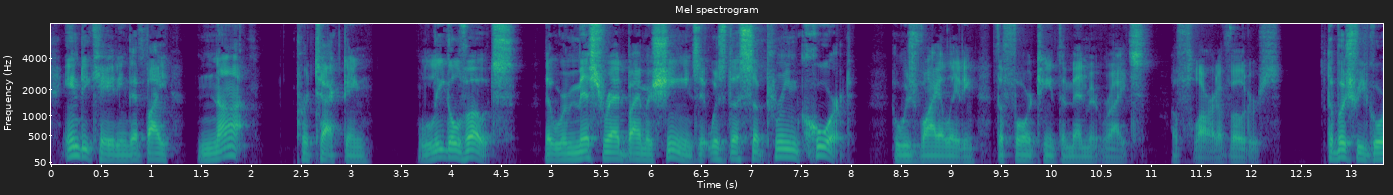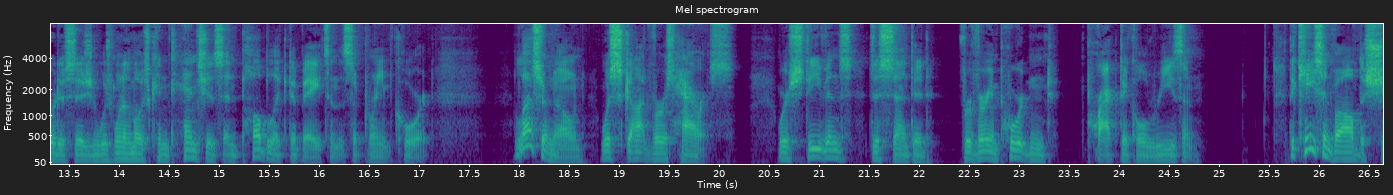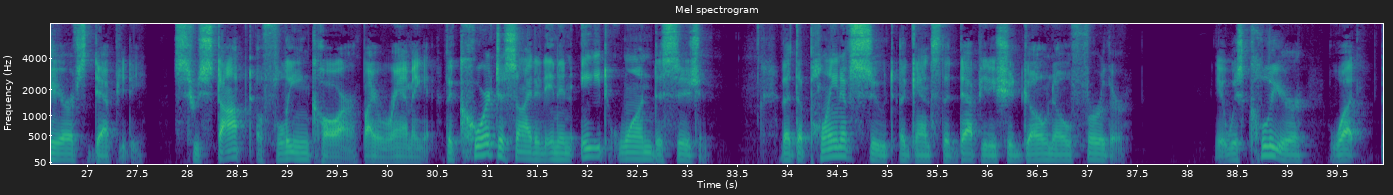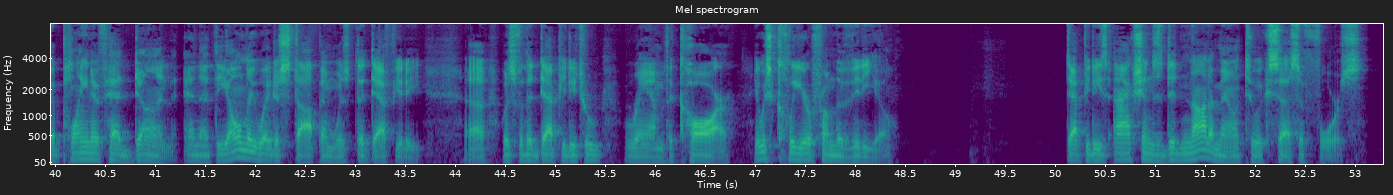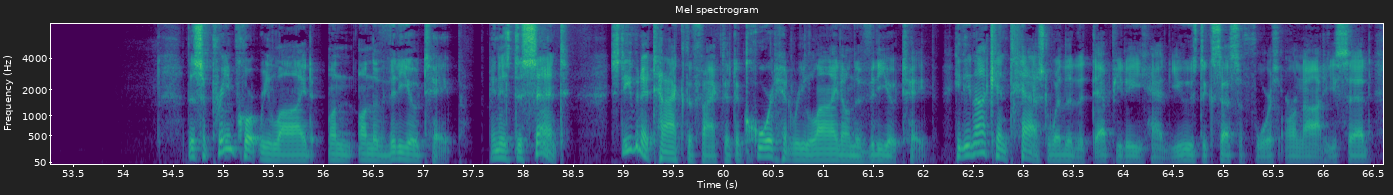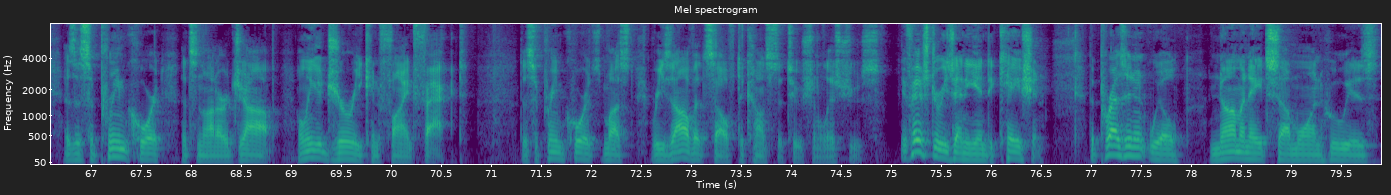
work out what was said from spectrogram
indicating that by not protecting legal votes that were misread by machines, it was the Supreme Court who was violating the 14th Amendment rights of Florida voters. The Bush v. Gore decision was one of the most contentious and public debates in the Supreme Court. Lesser known was Scott v. Harris, where Stevens dissented for a very important practical reason. The case involved a sheriff's deputy who stopped a fleeing car by ramming it. The court decided in an 8 1 decision that the plaintiff's suit against the deputy should go no further. It was clear what the plaintiff had done, and that the only way to stop him was the deputy, uh, was for the deputy to ram the car. It was clear from the video. Deputy's actions did not amount to excessive force. The Supreme Court relied on, on the videotape. In his dissent, Stephen attacked the fact that the court had relied on the videotape. He did not contest whether the deputy had used excessive force or not. He said, As a Supreme Court, that's not our job. Only a jury can find fact. The Supreme Court must resolve itself to constitutional issues. If history is any indication, the president will nominate someone who is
